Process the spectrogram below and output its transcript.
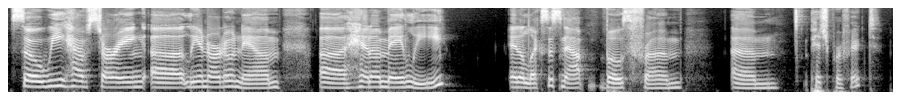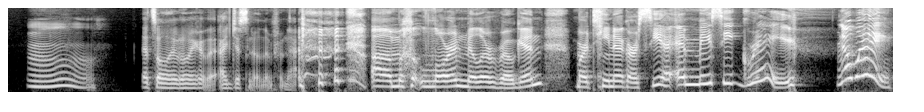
So we have starring uh, Leonardo Nam, uh, Hana Mae Lee, and Alexis Knapp, both from um, Pitch Perfect. That's all I like. I just know them from that. um, Lauren Miller Rogan, Martina Garcia, and Macy Gray. No way.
